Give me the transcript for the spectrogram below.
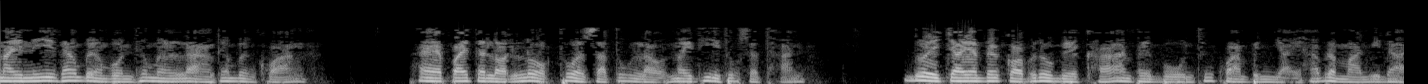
ในนี้ทั้งเบื้องบนทั้งเบื้องล่างทั้งเบื้องขวางแผ่ไปตลอดโลกทั่วสัตว์ทุกเหล่าในที่ทุกสถาน ด้วยใจอันประกอบไปด้วยเบกขาอันไพบูรณ์ถึงความเป็นใหญ่หาประมาณไม่ได้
